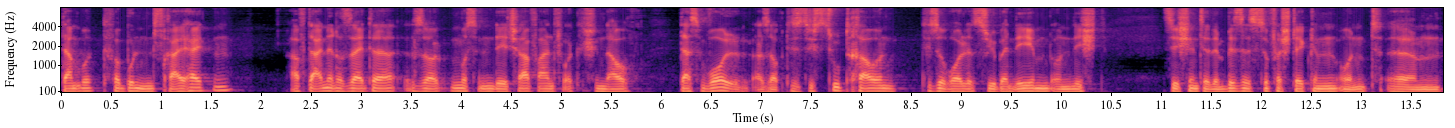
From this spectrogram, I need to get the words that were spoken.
damit verbundenen Freiheiten. Auf der anderen Seite soll, müssen die HR-Verantwortlichen auch das wollen, also auch die sich zutrauen, diese Rolle zu übernehmen und nicht sich hinter dem Business zu verstecken und ähm,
